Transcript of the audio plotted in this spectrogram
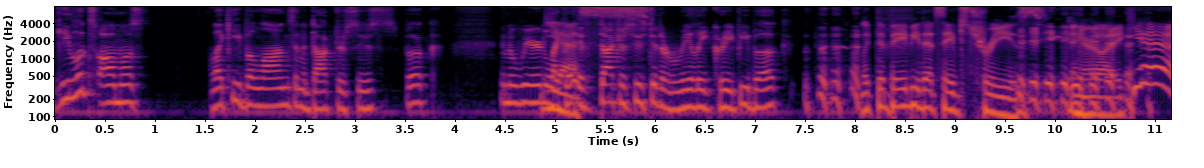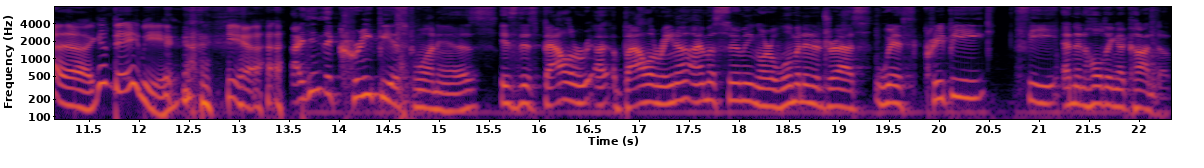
he looks almost like he belongs in a Dr. Seuss book in a weird like Yes. if Dr. Seuss did a really creepy book. Like the baby that saved trees. And you're like, yeah, good baby. yeah. I think the creepiest one is is this baller, a ballerina, I'm assuming, or a woman in a dress with creepy feet and then holding a condom.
